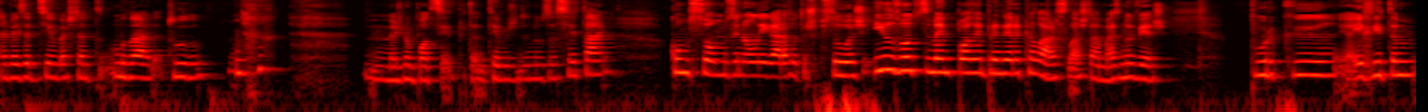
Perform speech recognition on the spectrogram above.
às vezes apetecia bastante mudar tudo, mas não pode ser, portanto temos de nos aceitar como somos e não ligar às outras pessoas. E os outros também podem aprender a calar-se, lá está, mais uma vez. Porque irrita-me,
